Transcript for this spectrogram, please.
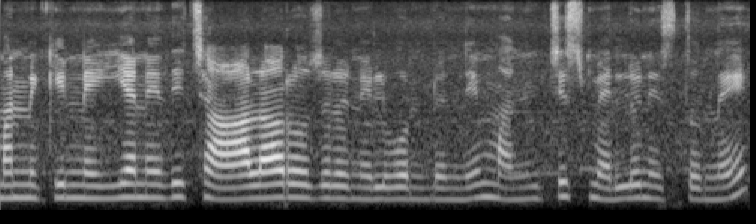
మనకి నెయ్యి అనేది చాలా రోజులు నిలువ ఉంటుంది. మంచి స్మెల్ని ఇస్తుంది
